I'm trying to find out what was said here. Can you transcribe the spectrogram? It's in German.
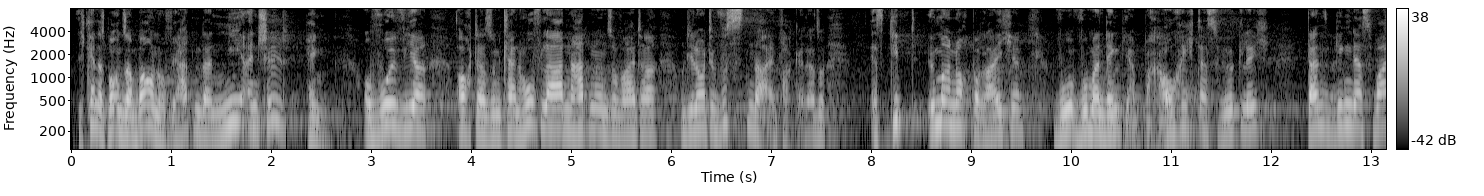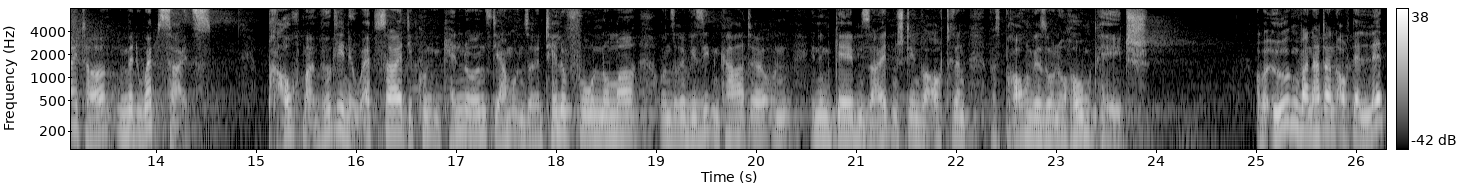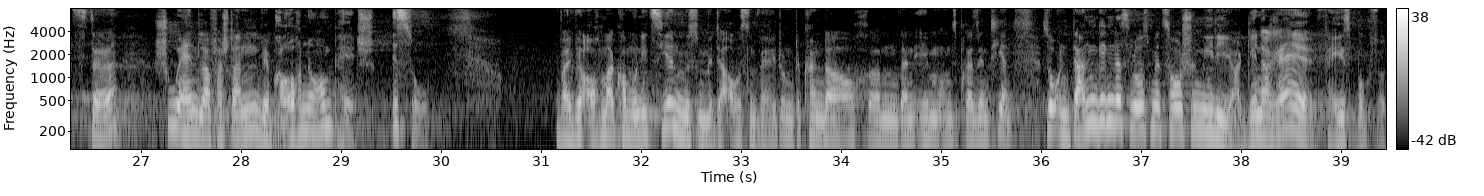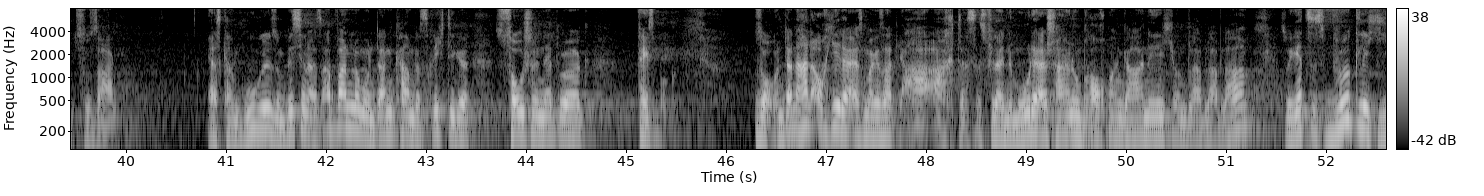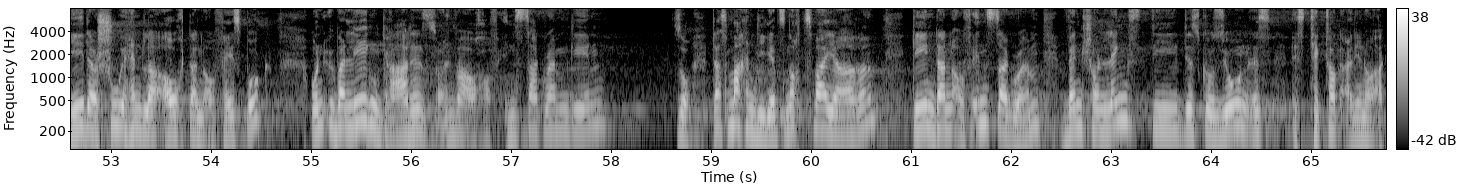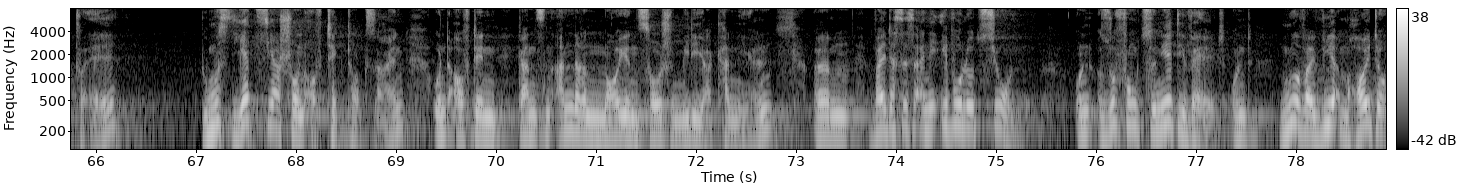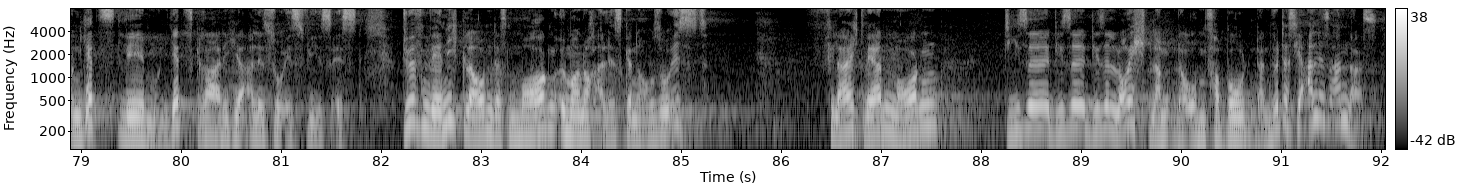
Ich kenne das bei unserem Bauernhof. Wir hatten da nie ein Schild hängen, obwohl wir auch da so einen kleinen Hofladen hatten und so weiter. Und die Leute wussten da einfach. Also es gibt immer noch Bereiche, wo, wo man denkt, ja, brauche ich das wirklich? Dann ging das weiter mit Websites. Braucht man wirklich eine Website? Die Kunden kennen uns, die haben unsere Telefonnummer, unsere Visitenkarte und in den gelben Seiten stehen wir auch drin. Was brauchen wir so eine Homepage? Aber irgendwann hat dann auch der letzte Schuhhändler verstanden, wir brauchen eine Homepage. Ist so. Weil wir auch mal kommunizieren müssen mit der Außenwelt und können da auch ähm, dann eben uns präsentieren. So, und dann ging das los mit Social Media, generell Facebook sozusagen. Erst kam Google so ein bisschen als Abwandlung und dann kam das richtige Social Network Facebook. So, und dann hat auch jeder erstmal gesagt, ja, ach, das ist vielleicht eine Modeerscheinung, braucht man gar nicht und bla bla bla. So, jetzt ist wirklich jeder Schuhhändler auch dann auf Facebook und überlegen gerade, sollen wir auch auf Instagram gehen? So, das machen die jetzt noch zwei Jahre, gehen dann auf Instagram, wenn schon längst die Diskussion ist, ist TikTok eigentlich noch aktuell? Du musst jetzt ja schon auf TikTok sein und auf den ganzen anderen neuen Social-Media-Kanälen, ähm, weil das ist eine Evolution. Und so funktioniert die Welt. Und nur weil wir im Heute und Jetzt leben und jetzt gerade hier alles so ist, wie es ist, dürfen wir nicht glauben, dass morgen immer noch alles genau so ist. Vielleicht werden morgen diese, diese, diese Leuchtlampen da oben verboten. Dann wird das hier alles anders.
